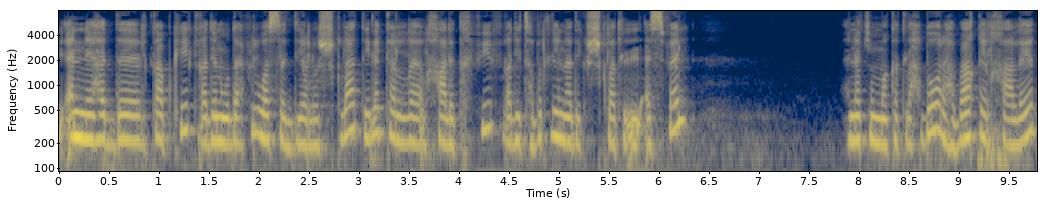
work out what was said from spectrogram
لأن هاد الكاب كيك غادي نوضع في الوسط ديالو الشكلاط إلا كان الخليط خفيف غادي تهبط لينا ديك الشكلاط للأسفل. هنا كما كتلاحظوا راه باقي الخليط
